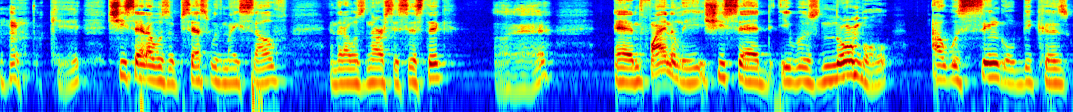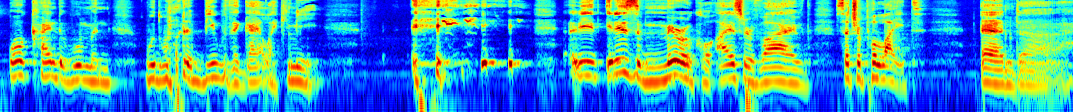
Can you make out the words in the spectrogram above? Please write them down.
okay. She said I was obsessed with myself and that I was narcissistic. Okay. And finally, she said it was normal I was single because what kind of woman would want to be with a guy like me? I mean, it is a miracle I survived such a polite and uh,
